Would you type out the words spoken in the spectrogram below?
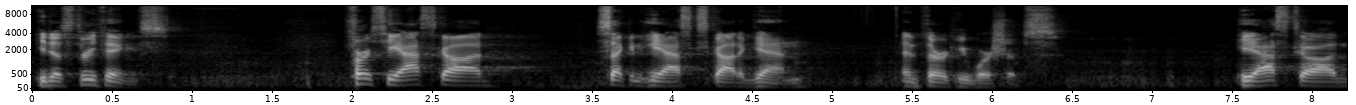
He does three things. First, he asks God. Second, he asks God again. And third, he worships. He asks God,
